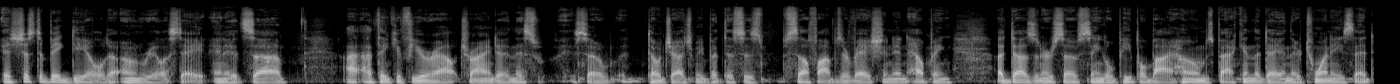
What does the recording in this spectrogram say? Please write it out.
it's just a big deal to own real estate. And it's, uh, I, I think if you're out trying to, and this, so don't judge me, but this is self observation in helping a dozen or so single people buy homes back in the day in their 20s, that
